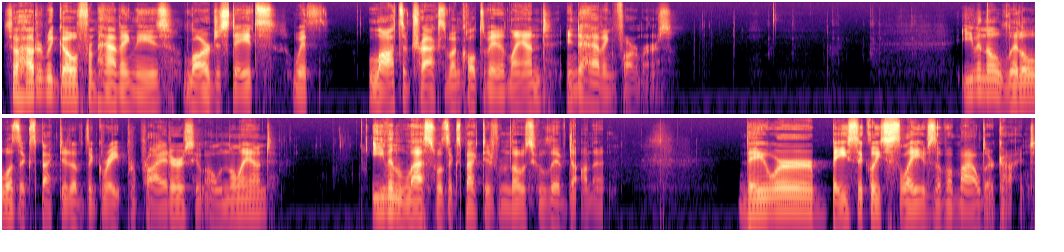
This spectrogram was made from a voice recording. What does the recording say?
So, how did we go from having these large estates with lots of tracts of uncultivated land into having farmers? Even though little was expected of the great proprietors who owned the land, even less was expected from those who lived on it. They were basically slaves of a milder kind.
